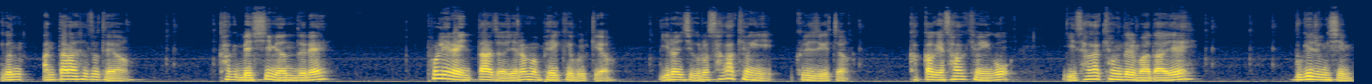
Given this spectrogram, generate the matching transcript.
이건 안 따라 하셔도 돼요. 각 메쉬 면들의 폴리라인 따져 얘를 한번 베이크 해 볼게요. 이런 식으로 사각형이 그려지겠죠. 각각의 사각형이고 이 사각형들마다의 무게중심을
